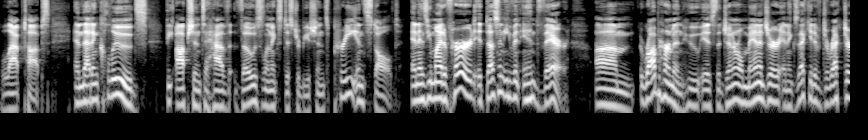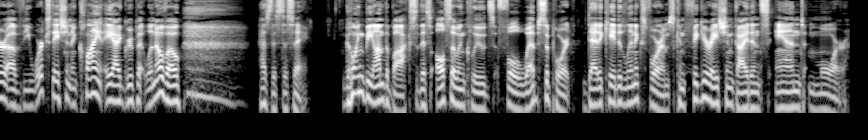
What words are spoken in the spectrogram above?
laptops. And that includes the option to have those Linux distributions pre installed. And as you might have heard, it doesn't even end there. Um, Rob Herman, who is the general manager and executive director of the workstation and client AI group at Lenovo, has this to say. Going beyond the box, this also includes full web support, dedicated Linux forums, configuration guidance, and more.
